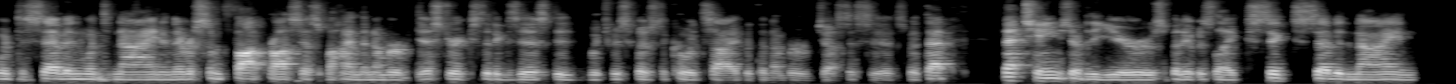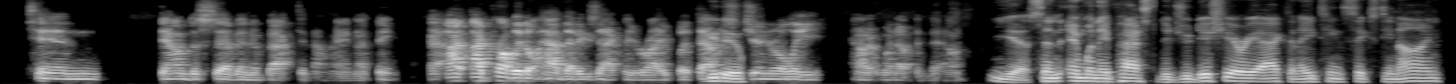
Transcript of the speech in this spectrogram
went to seven, went to nine, and there was some thought process behind the number of districts that existed, which was supposed to coincide with the number of justices. But that that changed over the years. But it was like six, seven, nine, ten, down to seven, and back to nine. I think I, I probably don't have that exactly right, but that You was do. generally how it went up and down. Yes, and, and when they passed the Judiciary Act in 1869,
